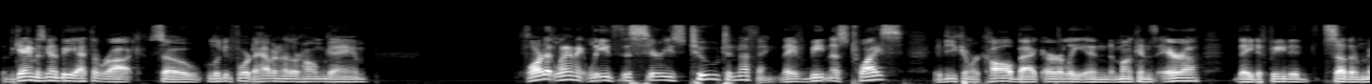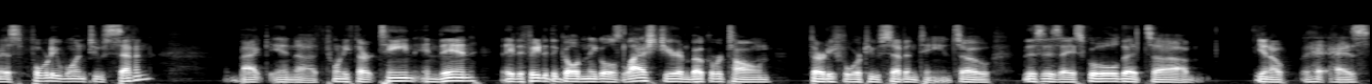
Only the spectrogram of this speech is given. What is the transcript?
but the game is going to be at the Rock, so looking forward to having another home game. Florida Atlantic leads this series two to nothing. They've beaten us twice. If you can recall, back early in Monken's era, they defeated Southern Miss 41 to seven back in uh, 2013, and then they defeated the Golden Eagles last year in Boca Raton 34 to 17. So this is a school that uh, you know ha- has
